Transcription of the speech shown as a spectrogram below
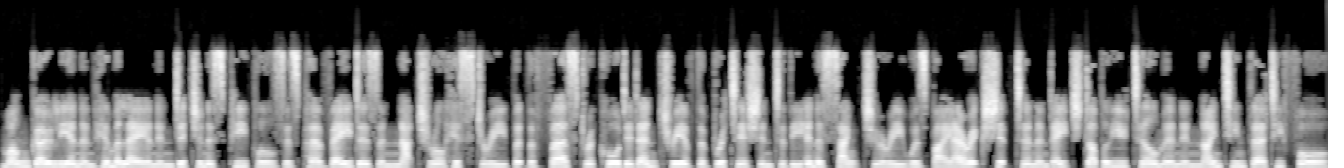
Mongolian and Himalayan indigenous peoples as per Vedas and natural history but the first recorded entry of the British into the inner sanctuary was by Eric Shipton and H. W. Tilman in 1934,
